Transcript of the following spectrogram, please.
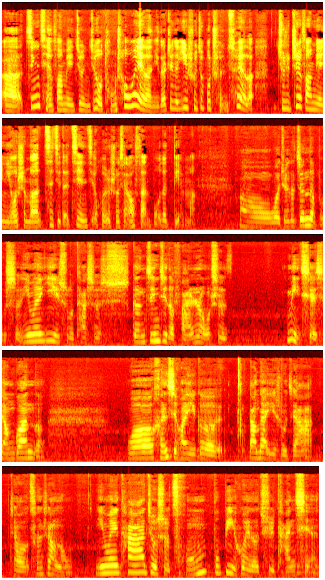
呃金钱方面，就你就有铜臭味了，你的这个艺术就不纯粹了。就是这方面，你有什么自己的见解，或者说想要反驳的点吗？哦，我觉得真的不是，因为艺术它是跟经济的繁荣是密切相关的。我很喜欢一个当代艺术家叫村上龙，因为他就是从不避讳的去谈钱，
